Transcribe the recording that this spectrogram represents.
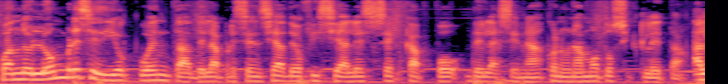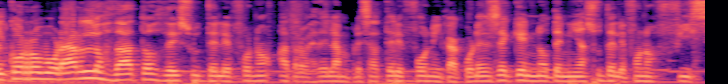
cuando el hombre se dio cuenta de la presencia de oficiales se escapó de la escena con una motocicleta. Al corroborar los datos de su teléfono a través de la empresa telefónica, acuérdense que no tenía su teléfono físico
